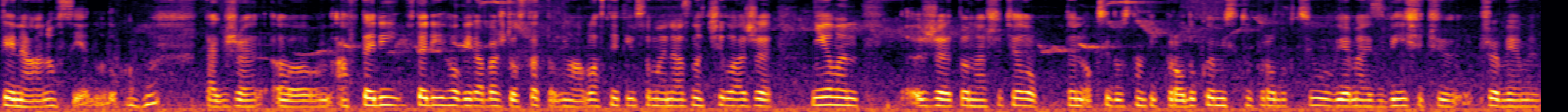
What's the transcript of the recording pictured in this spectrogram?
tie nánosy jednoducho. Uh-huh. Takže um, a vtedy, vtedy ho vyrábaš dostatok. No a vlastne tým som aj naznačila, že nie len, že to naše telo ten oxid dusnatý produkuje, my si tú produkciu vieme aj zvýšiť, že vieme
